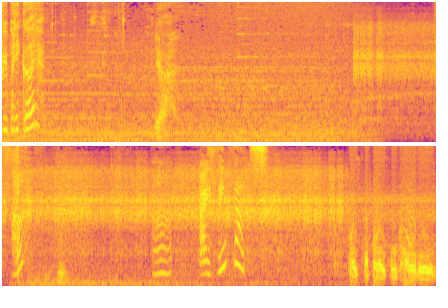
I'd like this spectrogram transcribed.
Everybody good? Yeah. Huh? Hmm? Uh, I think that's... Plate separation code is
